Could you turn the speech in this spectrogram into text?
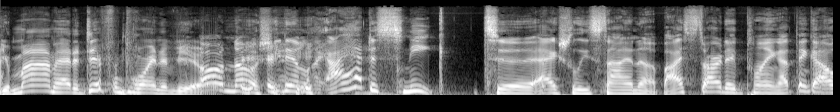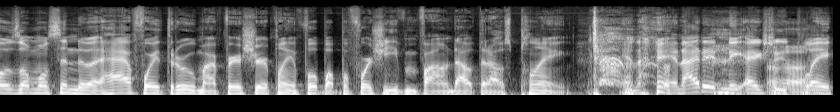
your mom had a different point of view. Oh no, she didn't like. I had to sneak to actually sign up. I started playing. I think I was almost into halfway through my first year playing football before she even found out that I was playing, and I, and I didn't actually Uh-huh. play.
